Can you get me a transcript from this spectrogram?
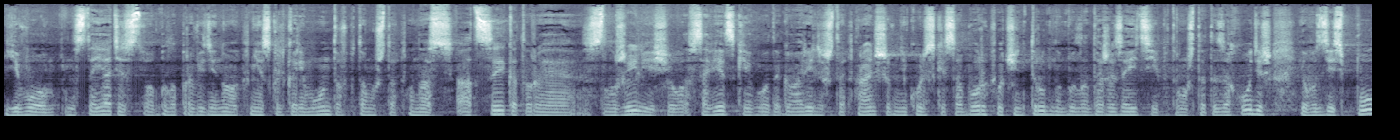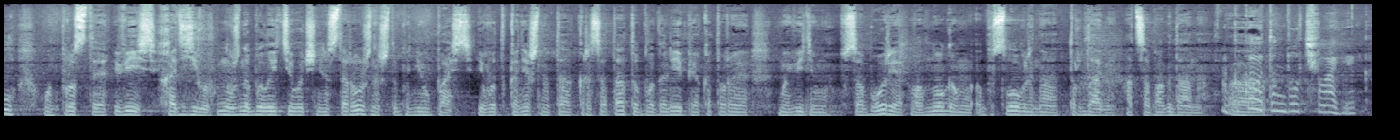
его настоящего настоятельства было проведено несколько ремонтов, потому что у нас отцы, которые служили еще в советские годы, говорили, что раньше в Никольский собор очень трудно было даже зайти, потому что ты заходишь, и вот здесь пол, он просто весь ходил. Нужно было идти очень осторожно, чтобы не упасть. И вот, конечно, та красота, то благолепие, которое мы видим в соборе, во многом обусловлено трудами отца Богдана. А какой а... вот он был человек?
